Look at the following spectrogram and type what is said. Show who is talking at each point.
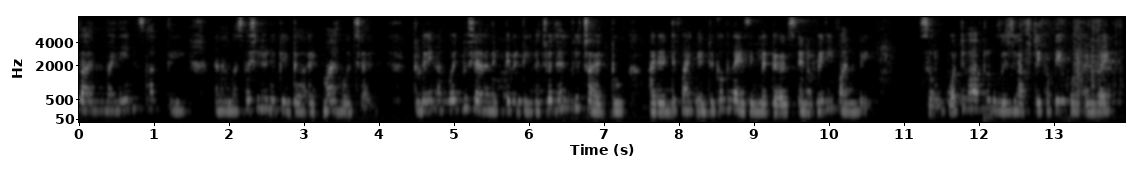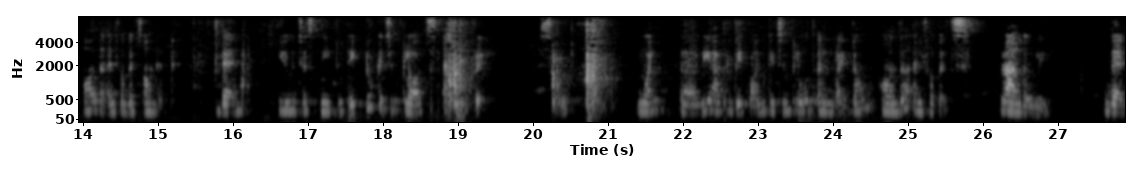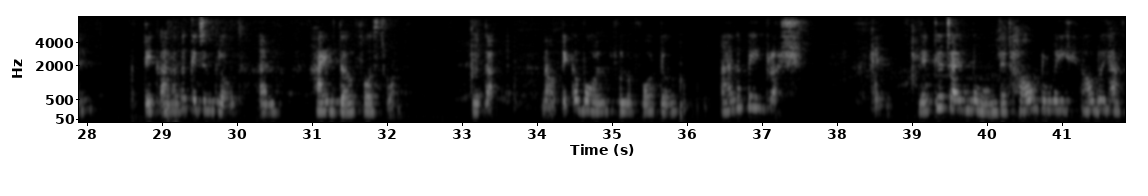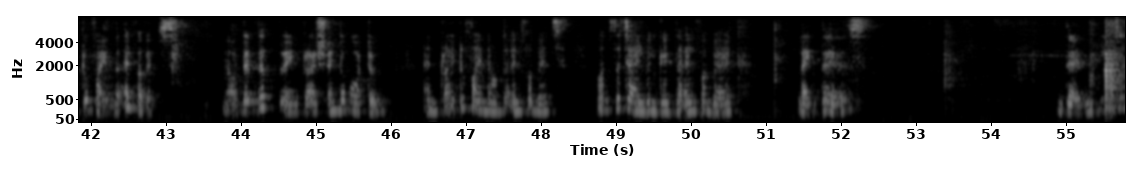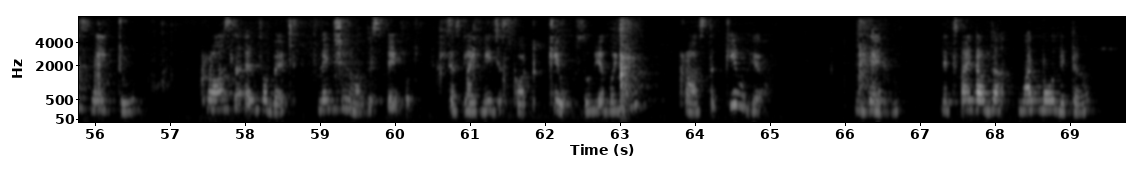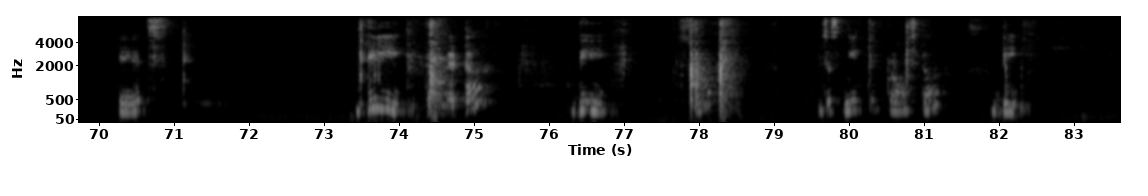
Speaker 1: everyone, my name is Bhakti and I'm a special educator at My Whole Child. Today I'm going to share an activity which will help your child to identifying and recognizing letters in a very fun way. So what you have to do is you have to take a paper and write all the alphabets on it. Then you just need to take two kitchen cloths and a tray. So one uh, we have to take one kitchen cloth and write down all the alphabets randomly. Then take another kitchen cloth and hide the first one with that. Now take a bowl full of water and a paintbrush and let your child know that how do we how do we have to find the alphabets. Now dip the paintbrush in the water and try to find out the alphabets. Once the child will get the alphabet like this, then he just need to cross the alphabet mentioned on this paper. Just like we just got Q. So we are going to cross the Q here. Then let's find out the one more letter. It's D the letter D. So just need to cross the D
